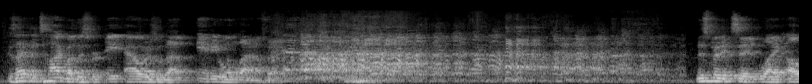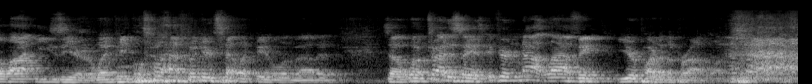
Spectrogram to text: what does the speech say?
Because I had to talk about this for eight hours without anyone laughing. this makes it like a lot easier when people laugh when you're telling people about it. So what I'm trying to say is if you're not laughing, you're part of the problem.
